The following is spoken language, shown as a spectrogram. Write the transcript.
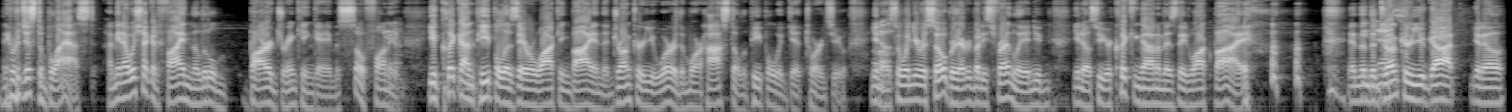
they were just a blast. I mean, I wish I could find the little bar drinking game. is so funny. Yeah. You'd click on people as they were walking by, and the drunker you were, the more hostile the people would get towards you. You know, Oh. so when you were sober, everybody's friendly, and you'd, you know, so you're clicking on them as they'd walk by. and then the Yes. drunker you got, you know,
